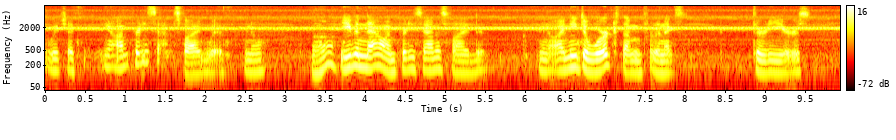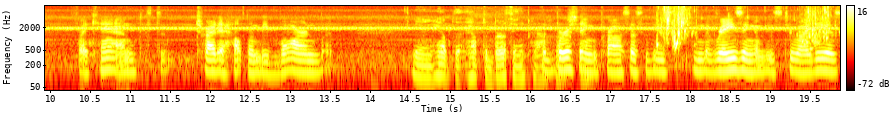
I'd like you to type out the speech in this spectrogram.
which I, th- you know, I'm pretty satisfied with. You know, Uh-huh. even now, I'm pretty satisfied that, you know, I need to work them for the next 30 years, if I can, just to try to help them be born. But Yeah. Help the help the birthing process. the birthing process of these and the raising of these two ideas,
